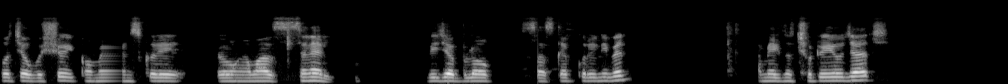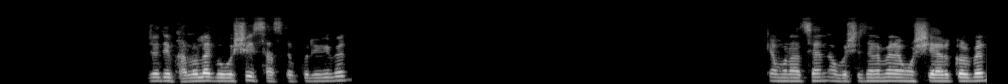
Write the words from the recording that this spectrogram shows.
পৌঁছে অবশ্যই কমেন্টস করে এবং আমার চ্যানেল বিজয় ব্লগ সাবস্ক্রাইব করে নেবেন। আমি একজন ছোট ইউজার যদি ভালো লাগে অবশ্যই সাবস্ক্রাইব করে নেবেন। কেমন আছেন অবশ্যই জানাবেন এবং শেয়ার করবেন।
